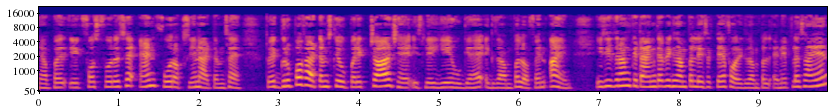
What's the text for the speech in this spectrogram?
यहाँ पर एक फॉस्फोरस है एंड फोर ऑक्सीजन एटम्स है. तो एक ग्रुप ऑफ़ एटम्स के ऊपर एक चार्ज है, इसलिए ये हो गया है एग्ज़ाम्पल ऑफ़ एन आयन इसी तरह हम केटाइन का भी एग्ज़ाम्पल ले सकते हैं. For example N A plus ion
